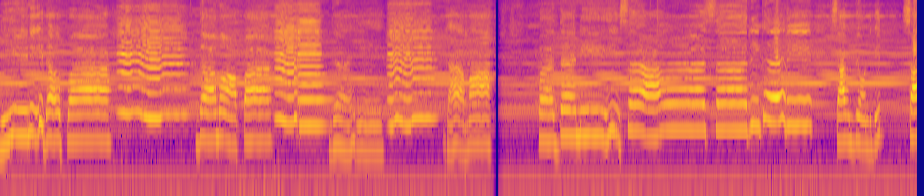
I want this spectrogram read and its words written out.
நீ நிதப்பா. Da pa. Da ma pa. Gari. Gama. Padani sa sari gari. Sa will be on the beat. Sa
